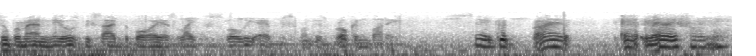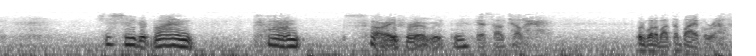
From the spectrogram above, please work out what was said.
Superman kneels beside the boy as life slowly ebbs from his broken body. Say goodbye to Aunt Mary for me. Just say goodbye and tell her I'm sorry for everything. Yes, I'll tell her. But what about the Bible, Ralph?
